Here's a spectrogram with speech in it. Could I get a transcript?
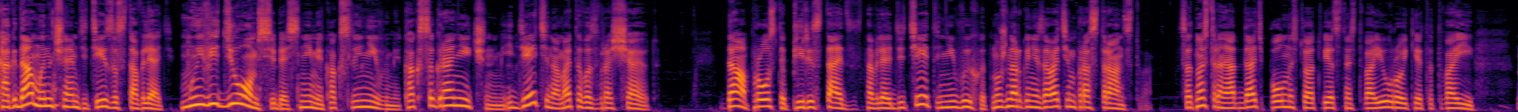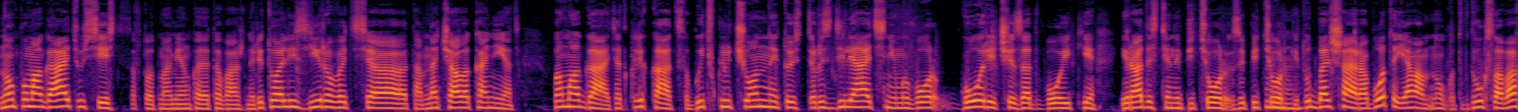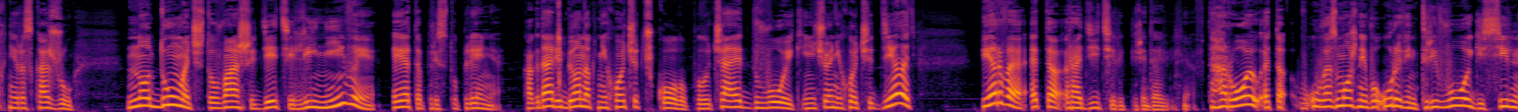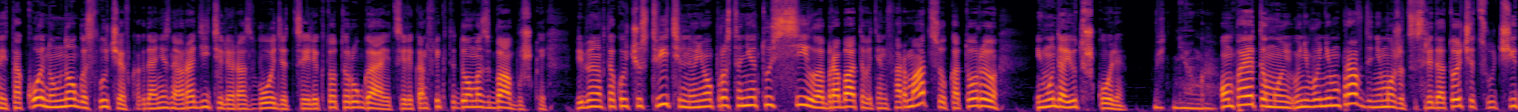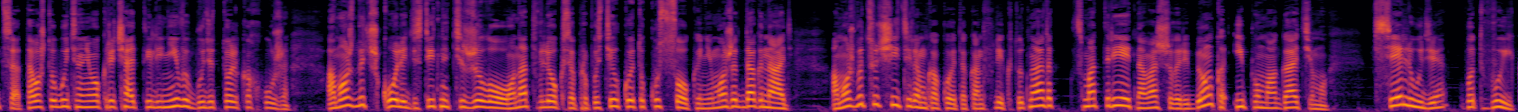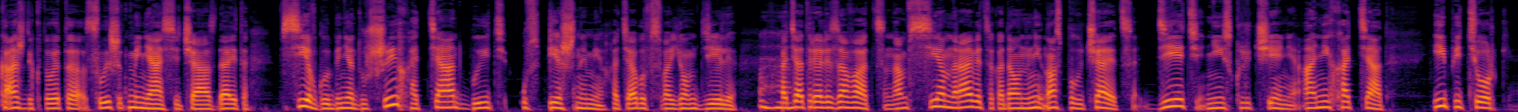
когда мы начинаем детей заставлять, мы ведем себя с ними как с ленивыми, как с ограниченными, и дети нам это возвращают. Да, просто перестать заставлять детей — это не выход. Нужно организовать им пространство. С одной стороны, отдать полностью ответственность. Твои уроки — это твои. Но помогать усесться в тот момент, когда это важно. Ритуализировать а, там начало-конец. Помогать, откликаться, быть включенной, то есть разделять с ним его горечи за двойки и радости на пятер, за пятерки. Мгм. Тут большая работа, я вам ну, вот в двух словах не расскажу. Но думать, что ваши дети ленивые, это преступление. Когда ребенок не хочет в школу, получает двойки, ничего не хочет делать, первое — это родители передавили. Второе — это, у- возможно, его уровень тревоги сильный такой, но много случаев, когда, не знаю, родители разводятся, или кто-то ругается, или конфликты дома с бабушкой. Ребенок такой чувствительный, у него просто нету сил обрабатывать информацию, которую ему дают в школе. Бедняга. Он поэтому, у него не, правда не может сосредоточиться, учиться. От того, что вы будете на него кричать «ты ленивый», будет только хуже. А может быть, в школе действительно тяжело, он отвлекся, пропустил какой-то кусок и не может догнать. А может быть, с учителем какой-то конфликт. Тут надо смотреть на вашего ребенка и помогать ему. Все люди, вот вы, каждый, кто это слышит меня сейчас, да, это все в глубине души хотят быть успешными хотя бы в своем деле Мгм. хотят реализоваться. Нам всем нравится, когда он, у нас получается. Дети не исключение. Они хотят и пятерки,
